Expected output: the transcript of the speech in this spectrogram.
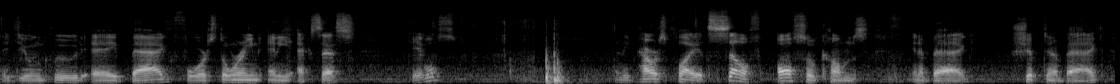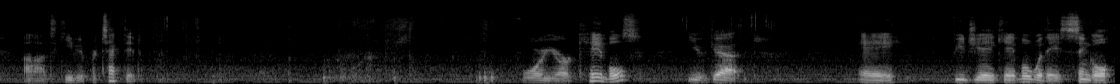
They do include a bag for storing any excess cables. And the power supply itself also comes in a bag, shipped in a bag, uh, to keep it protected. For your cables, you've got a VGA cable with a single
